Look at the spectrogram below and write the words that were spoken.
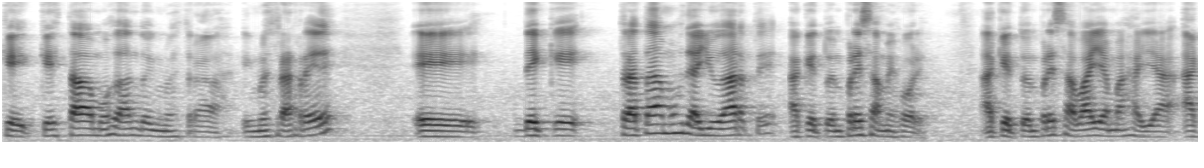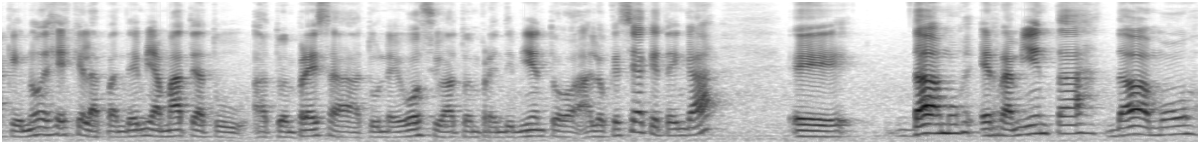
que, estábamos dando en, nuestra, en nuestras redes, eh, de que tratábamos de ayudarte a que tu empresa mejore, a que tu empresa vaya más allá, a que no dejes que la pandemia mate a tu, a tu empresa, a tu negocio, a tu emprendimiento, a lo que sea que tengas. Eh, dábamos herramientas, dábamos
